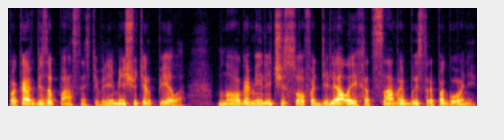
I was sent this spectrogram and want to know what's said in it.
пока в безопасности, время еще терпело. Много миль и часов отделяло их от самой быстрой погони.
